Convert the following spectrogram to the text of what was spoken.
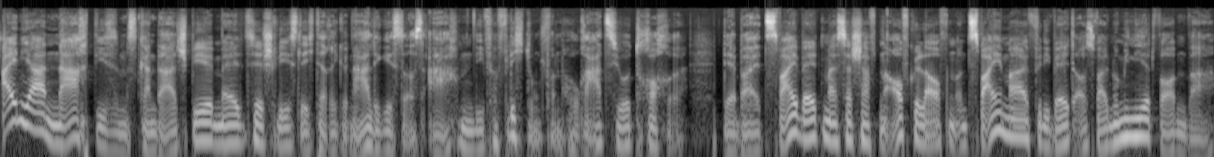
Ein Jahr nach diesem Skandalspiel meldete schließlich der Regionalligist aus Aachen die Verpflichtung von Horatio Troche, der bei zwei Weltmeisterschaften aufgelaufen und zweimal für die Weltauswahl nominiert worden war.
